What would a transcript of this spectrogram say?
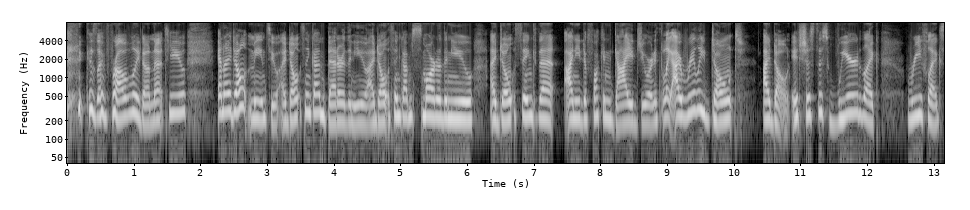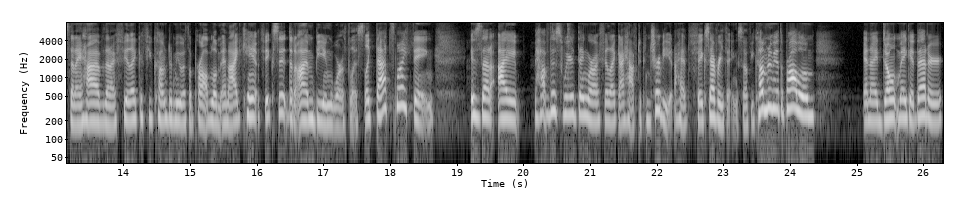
because I've probably done that to you. And I don't mean to. I don't think I'm better than you. I don't think I'm smarter than you. I don't think that I need to fucking guide you or anything. Like I really don't. I don't. It's just this weird like reflex that I have that I feel like if you come to me with a problem and I can't fix it, then I'm being worthless. Like that's my thing. Is that I have this weird thing where I feel like I have to contribute. I have to fix everything. So if you come to me with a problem and I don't make it better,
